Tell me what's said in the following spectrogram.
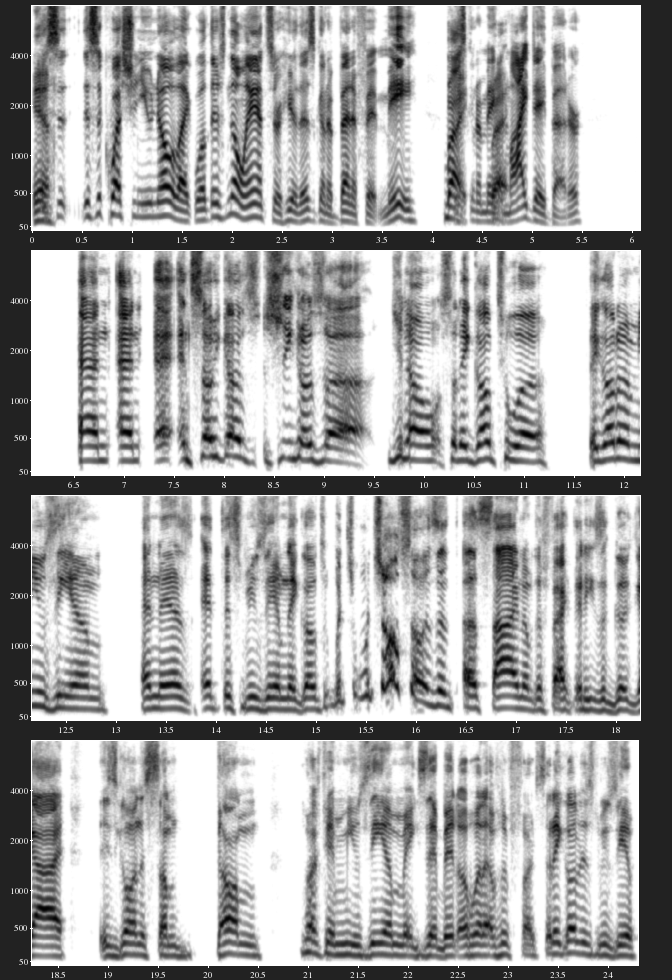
Yeah. this is this is a question you know like well there's no answer here that's going to benefit me right. it's going to make right. my day better and and and so he goes she goes uh you know so they go to a they go to a museum and there's at this museum they go to which which also is a, a sign of the fact that he's a good guy he's going to some dumb fucking museum exhibit or whatever the fuck so they go to this museum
